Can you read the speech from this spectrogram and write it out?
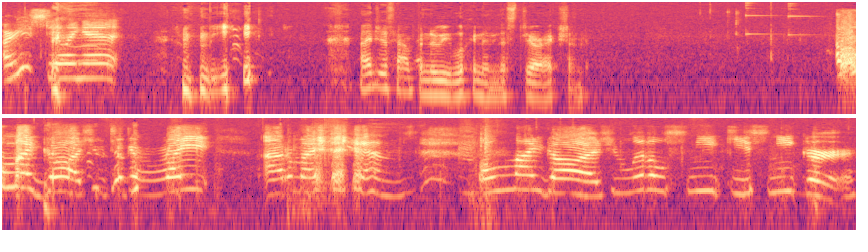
Are you stealing it? Me? I just happen to be looking in this direction. Oh my gosh, you took it right out of my hands. Oh my gosh, you little sneaky sneaker.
